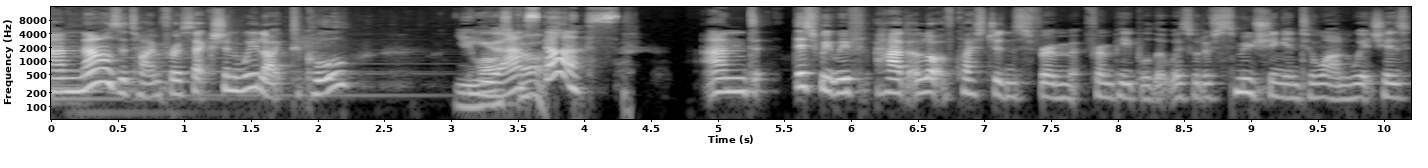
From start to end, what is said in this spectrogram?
And now's the time for a section we like to call You, You ask, ask us. us. And this week we've had a lot of questions from from people that we're sort of smooshing into one, which is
